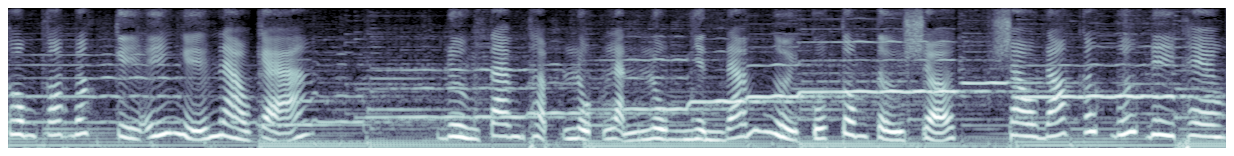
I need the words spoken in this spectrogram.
Không có bất kỳ ý nghĩa nào cả. Đường tam thập lục lạnh lùng nhìn đám người của tôn tự sở sau đó cất bước đi theo.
